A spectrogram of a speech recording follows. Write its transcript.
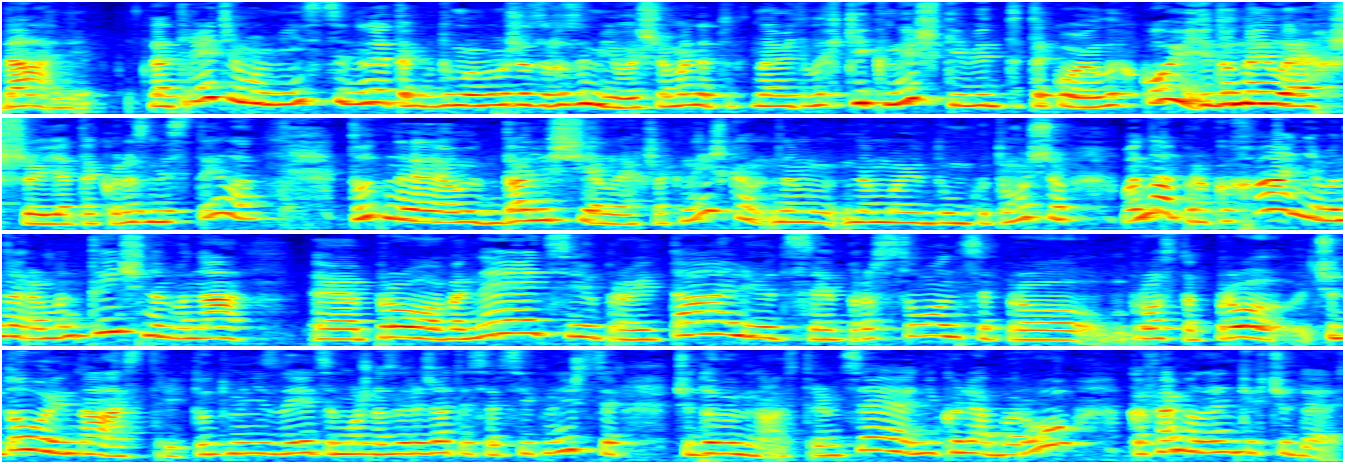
Далі. На третьому місці, ну я так думаю, ви вже зрозуміли, що в мене тут навіть легкі книжки від такої легкої і до найлегшої я так розмістила. Тут не, далі ще легша книжка, на, на мою думку, тому що вона про кохання, вона романтична, вона про Венецію, про Італію, це про сонце, про просто про чудовий настрій. Тут мені здається, можна заряджатися в цій книжці чудовим настроєм. Це Ніколя Баро Кафе маленьких чудес.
